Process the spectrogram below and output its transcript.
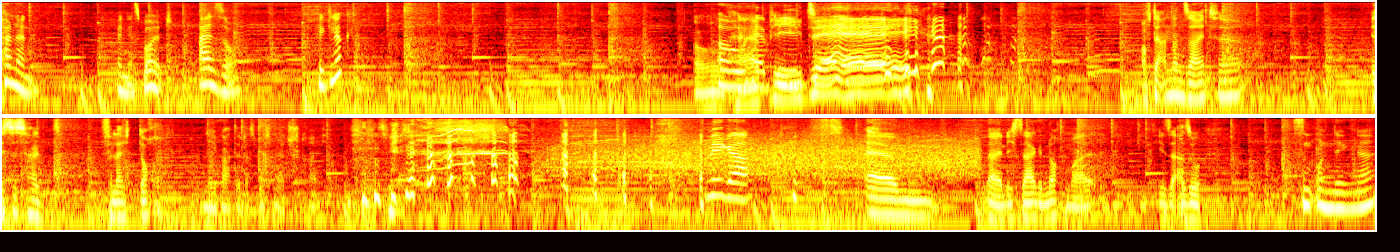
können, wenn ihr es wollt. Also, viel Glück! Oh, happy day. Auf der anderen Seite ist es halt vielleicht doch. Nee, warte, das müssen wir jetzt streichen. Mega! ähm, nein, ich sage nochmal die, die These. Also, Das ist ein Unding, ne?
